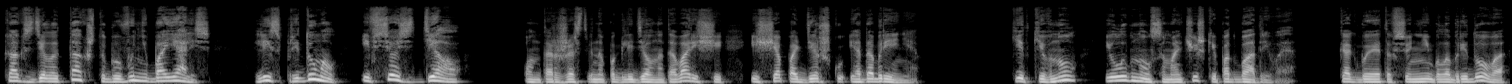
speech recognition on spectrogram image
как сделать так, чтобы вы не боялись. Лис придумал и все сделал». Он торжественно поглядел на товарищей, ища поддержку и одобрение. Кит кивнул и улыбнулся мальчишке, подбадривая. Как бы это все ни было бредово,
